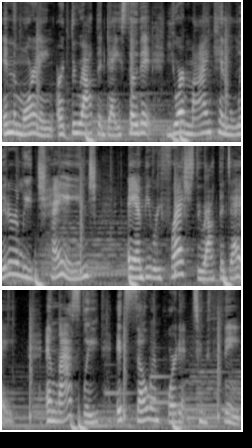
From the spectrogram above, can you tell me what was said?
in the morning or throughout the day so that your mind can literally change and be refreshed throughout the day. And lastly, it's so important to think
